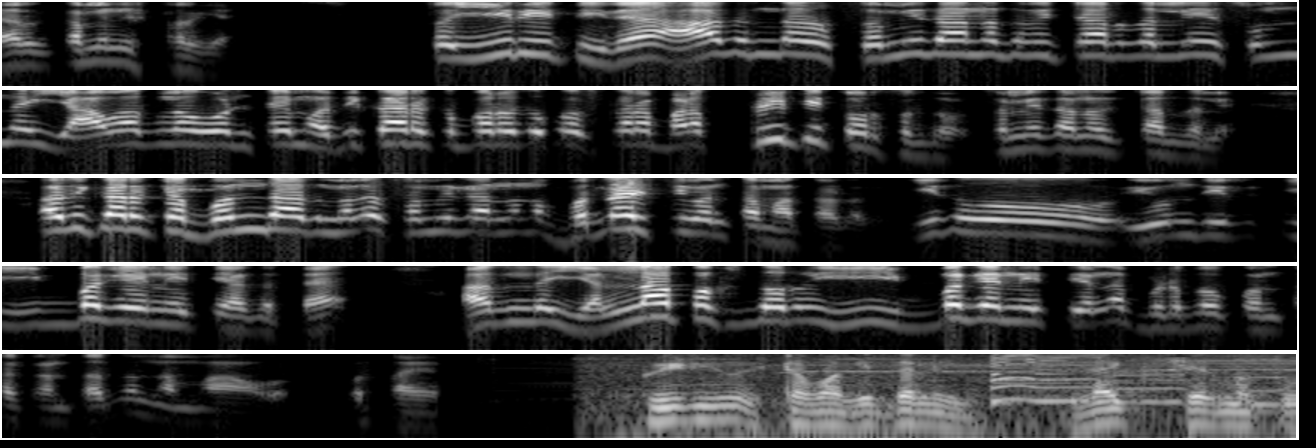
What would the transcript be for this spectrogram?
ಯಾರು ಕಮ್ಯುನಿಸ್ಟರ್ಗೆ. ಸೊ ಈ ರೀತಿ ಇದೆ. ಆದ್ರಿಂದ ಸಂವಿಧಾನದ ವಿಚಾರದಲ್ಲಿ ಸುಮ್ಮನೆ ಯಾವಾಗ್ಲೋ ಒಂದ್ ಟೈಮ್ ಅಧಿಕಾರಕ್ಕೆ ಬರೋದಕ್ಕೋಸ್ಕರ ಬಹಳ ಪ್ರೀತಿ ತೋರಿಸೋದು ಸಂವಿಧಾನದ ವಿಚಾರದಲ್ಲಿ. ಅಧಿಕಾರಕ್ಕೆ ಬಂದಾದ್ಮೇಲೆ ಸಂವಿಧಾನವನ್ನು ಬದಲಾಯಿಸ್ತೀವಿ ಅಂತ ಮಾತಾಡೋದು. ಇದು ಈ ರೀತಿ ಇಬ್ಬಗೆ ನೀತಿ ಆಗುತ್ತೆ. ಆದ್ರಿಂದ ಎಲ್ಲಾ ಪಕ್ಷದವರು ಈ ಇಬ್ಬಗೆ ನೀತಿಯನ್ನ ಬಿಡಬೇಕು ಅಂತಕ್ಕಂಥದ್ದು ನಮ್ಮ ಒತ್ತಾಯ. ವಿಡಿಯೋ ಇಷ್ಟವಾಗಿದ್ದಲ್ಲಿ ಲೈಕ್, ಶೇರ್ ಮತ್ತು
